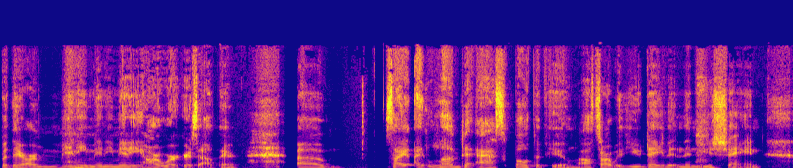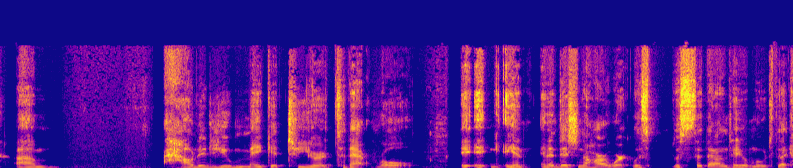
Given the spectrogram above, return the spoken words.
But there are many, many, many hard workers out there. Um, so I, would love to ask both of you. I'll start with you, David, and then you, Shane. Um, how did you make it to your to that role? It, it, in addition to hard work, let's let's sit that on the table. Move to that.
